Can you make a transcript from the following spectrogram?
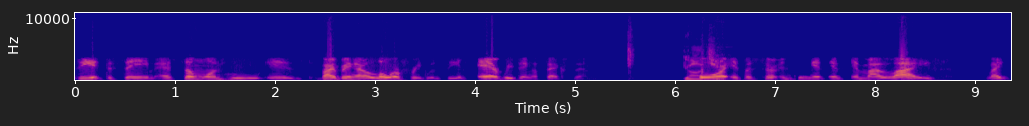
see it the same as someone who is vibrating at a lower frequency and everything affects them. Gotcha. Or if a certain thing in, in, in my life, like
